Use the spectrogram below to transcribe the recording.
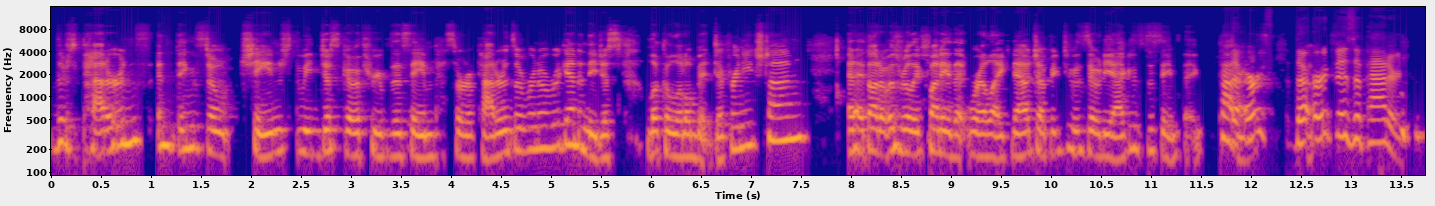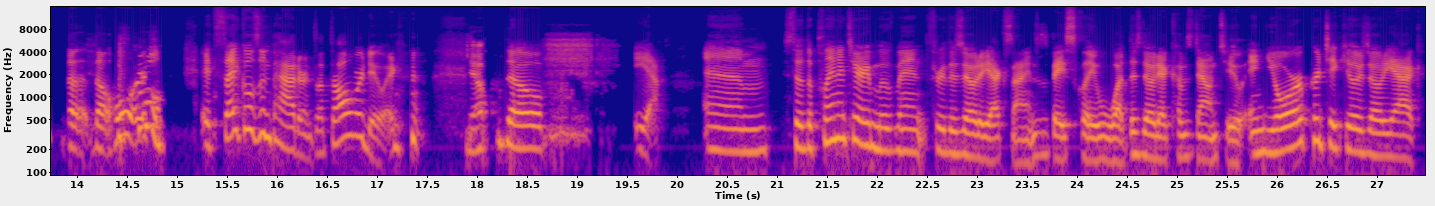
there's patterns and things don't change. We just go through the same sort of patterns over and over again, and they just look a little bit different each time. And I thought it was really funny that we're like now jumping to a zodiac. It's the same thing. Patterns. The earth, the earth is a pattern. The the whole It's earth, cool. it's cycles and patterns. That's all we're doing. Yep. So, yeah. Um. So the planetary movement through the zodiac signs is basically what the zodiac comes down to, and your particular zodiac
